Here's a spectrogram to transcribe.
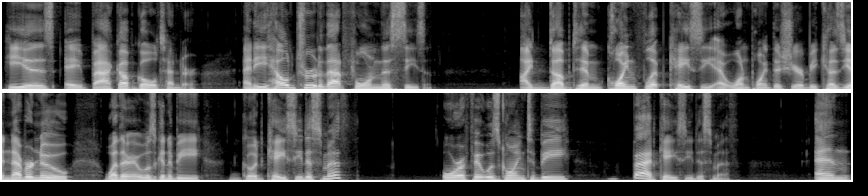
He is a backup goaltender, and he held true to that form this season. I dubbed him coin flip Casey at one point this year because you never knew whether it was going to be good Casey DeSmith or if it was going to be bad Casey DeSmith. And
